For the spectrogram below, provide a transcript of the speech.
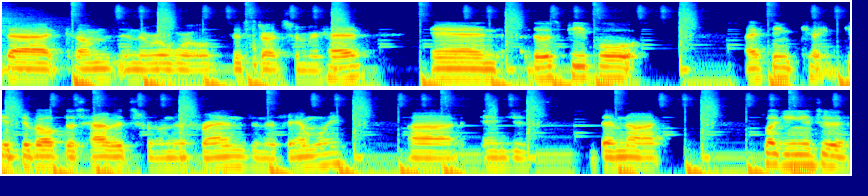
that comes in the real world just starts from your head, and those people, I think, get develop those habits from their friends and their family, uh, and just them not plugging into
